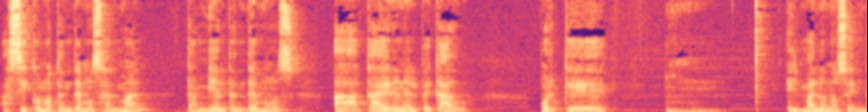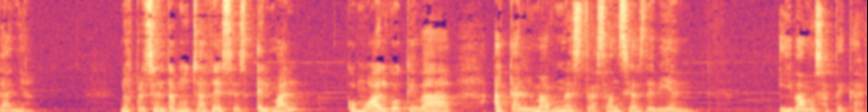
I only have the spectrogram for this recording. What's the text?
Así como tendemos al mal, también tendemos a caer en el pecado, porque mm, el malo nos engaña. Nos presenta muchas veces el mal como algo que va a calmar nuestras ansias de bien y vamos a pecar,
